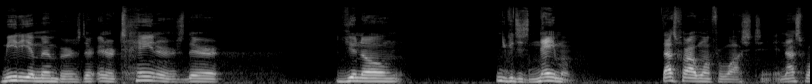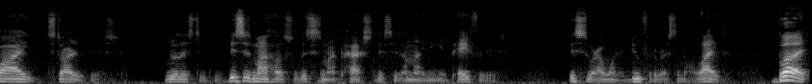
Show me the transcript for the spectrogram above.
media members, they're entertainers, they're, you know, you could just name them. That's what I want for Washington, and that's why I started this. Realistically, this is my hustle. This is my passion. This is I'm not even getting paid for this. This is what I want to do for the rest of my life. But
